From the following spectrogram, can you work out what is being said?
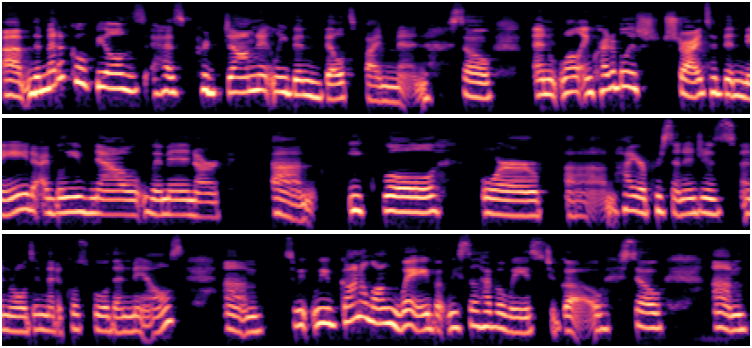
um, the medical field has predominantly been built by men. So, and while incredible strides have been made, I believe now women are um, equal or um, higher percentages enrolled in medical school than males. So we, we've gone a long way, but we still have a ways to go. So um,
